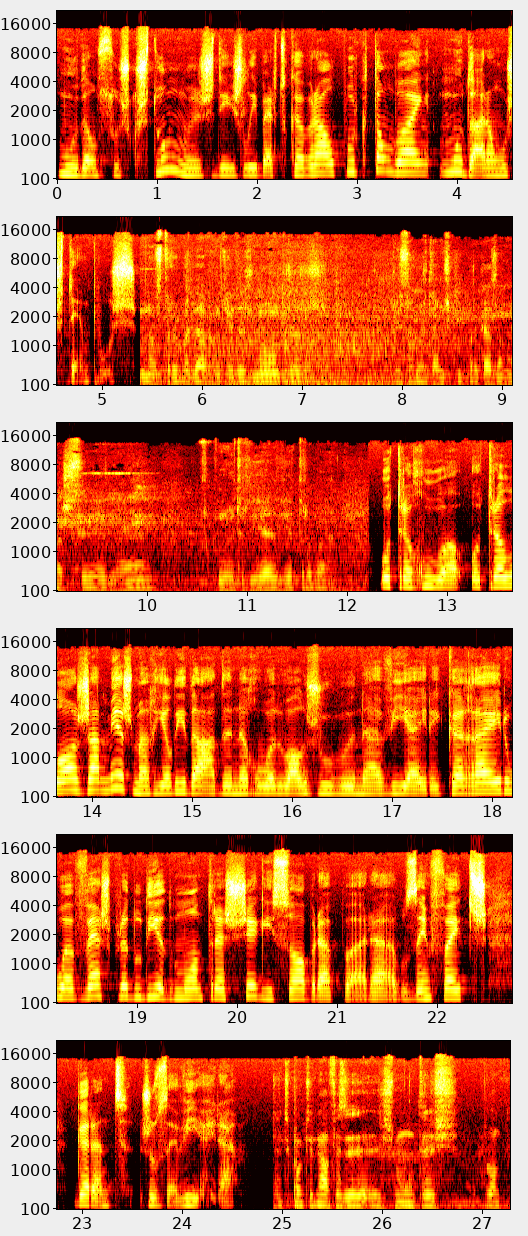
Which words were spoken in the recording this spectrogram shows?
Mudam-se os costumes, diz Liberto Cabral, porque também mudaram os tempos. Não se trabalhava no dia das montras, por isso agora temos que ir para casa mais cedo, não é? Porque no outro dia é dia de trabalho. Outra rua, outra loja, a mesma realidade. Na Rua do Aljube, na Vieira e Carreiro, a véspera do dia de Montras chega e sobra para os enfeites, garante José Vieira. A gente continua a fazer as montras pronto,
